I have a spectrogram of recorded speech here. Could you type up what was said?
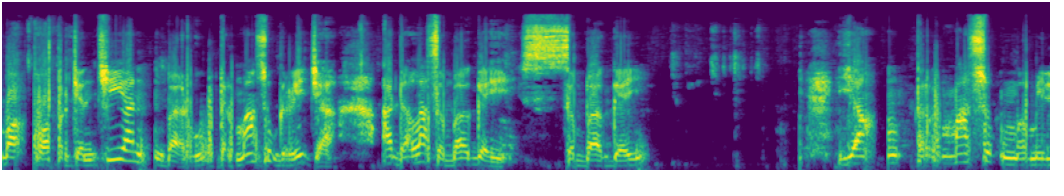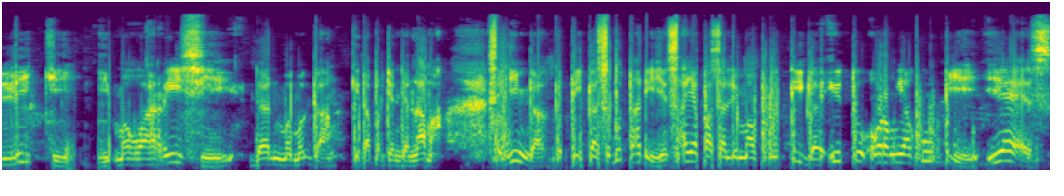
bahwa perjanjian baru termasuk gereja adalah sebagai sebagai yang termasuk memiliki, mewarisi dan memegang kita perjanjian lama. Sehingga ketika sebut tadi Yesaya pasal 53 itu orang Yahudi. Yes.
